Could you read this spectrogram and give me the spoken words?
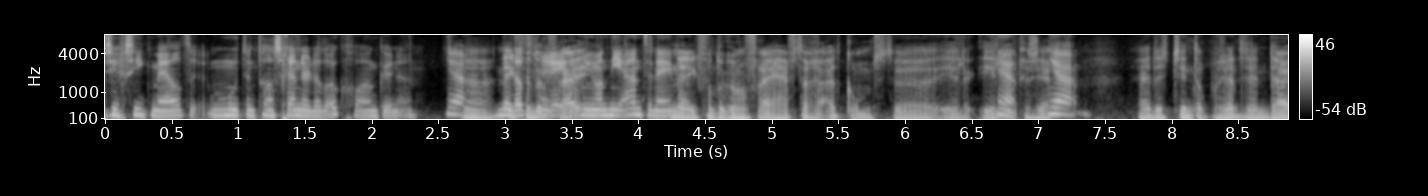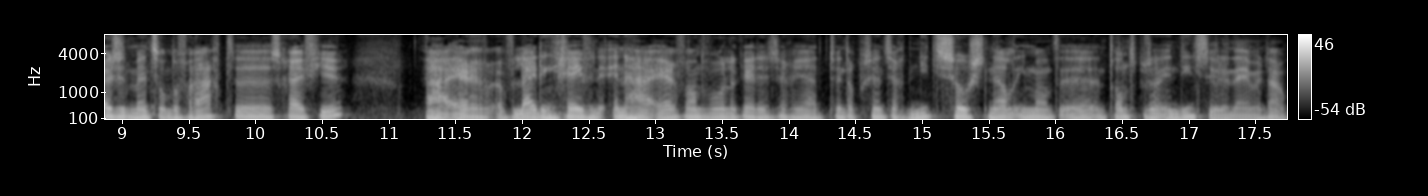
zich ziek meldt, moet een transgender dat ook gewoon kunnen. Ja, nee, dat is een reden vrij, om iemand niet aan te nemen. Nee, ik vond het ook een vrij heftige uitkomst, eerlijk, eerlijk ja. gezegd. Ja. He, dus 20%, er zijn duizend mensen ondervraagd, uh, schrijf je. HR, of leidinggevende en HR-verantwoordelijkheden zeggen ja, 20% zegt niet zo snel iemand uh, een transpersoon in dienst willen nemen. Nou,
